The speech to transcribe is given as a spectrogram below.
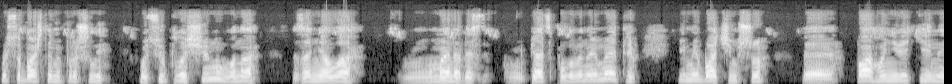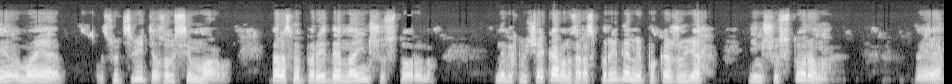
Ось бачите, ми пройшли оцю площину, вона зайняла у мене десь 5,5 метрів. І ми бачимо, що е, пагонів, які немає суцвіття, зовсім мало. Зараз ми перейдемо на іншу сторону. Не виключай камеру, зараз перейдемо і покажу я іншу сторону. Е,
